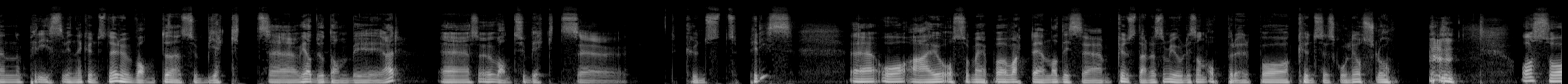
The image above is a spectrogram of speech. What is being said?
en prisvinnende kunstner. Hun vant jo den subjekt... eh, vi hadde jo Danby her, eh, så hun vant subjekts kunstpris. Eh, og er jo også med på vært en av disse kunstnerne som gjorde litt sånn opprør på Kunsthøgskolen i Oslo. og så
